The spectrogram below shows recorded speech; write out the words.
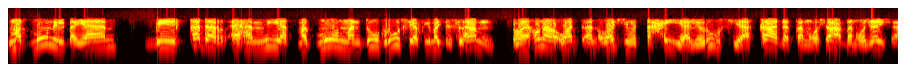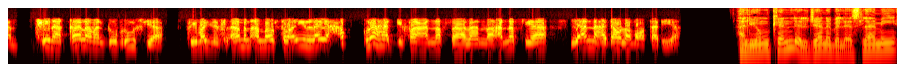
مضمون البيان بقدر أهمية مضمون مندوب روسيا في مجلس الأمن. وهنا أود أن أوجه التحية لروسيا قادة وشعبا وجيشا. حين قال مندوب روسيا في مجلس الأمن أن إسرائيل لا يحق لها الدفاع عن نفسها لأن عن نفسها لأنها دولة معتدية. هل يمكن للجانب الإسلامي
